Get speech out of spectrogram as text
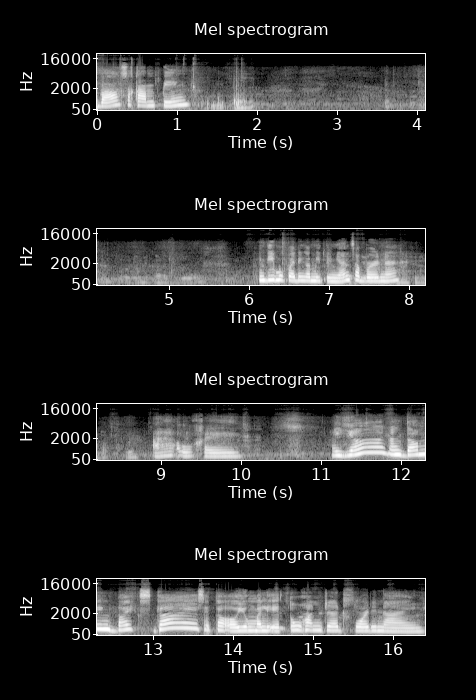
ba Sa camping. Hindi mo pwedeng gamitin yan sa burner? Ah, okay. Ayan, ang daming bikes, guys. Ito, oh, yung maliit, 249.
